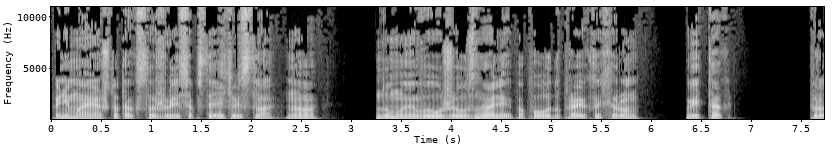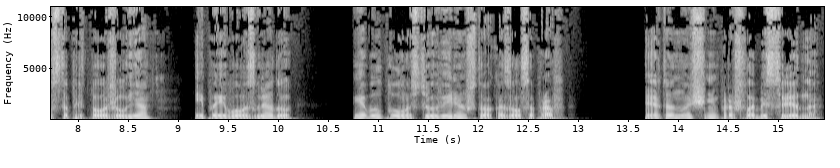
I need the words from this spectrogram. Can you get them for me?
Понимаю, что так сложились обстоятельства, но... Думаю, вы уже узнали по поводу проекта «Херон». Ведь так? Просто предположил я, и по его взгляду я был полностью уверен, что оказался прав. Эта ночь не прошла бесследно.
